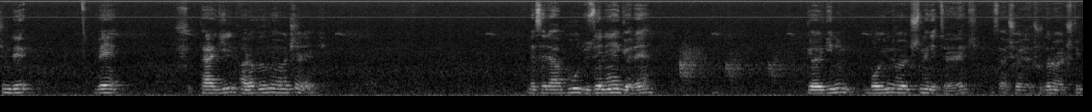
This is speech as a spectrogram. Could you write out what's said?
Şimdi ve şu pergelin aralığını ölçerek mesela bu düzeneye göre gölgenin boyunun ölçüsüne getirerek mesela şöyle şuradan ölçtük.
